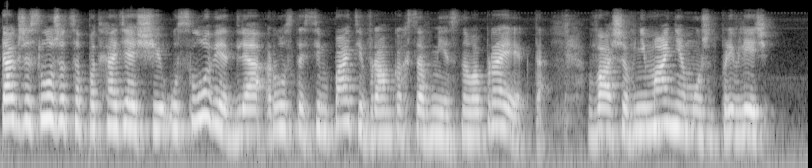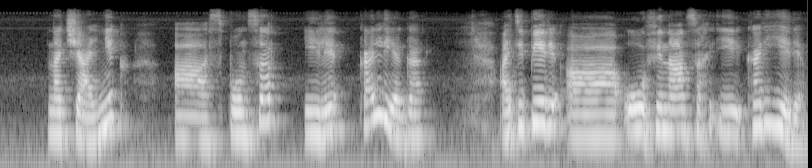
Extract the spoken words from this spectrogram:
также сложатся подходящие условия для роста симпатий в рамках совместного проекта. Ваше внимание может привлечь начальник, а спонсор или коллега. А теперь а, о финансах и карьере.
